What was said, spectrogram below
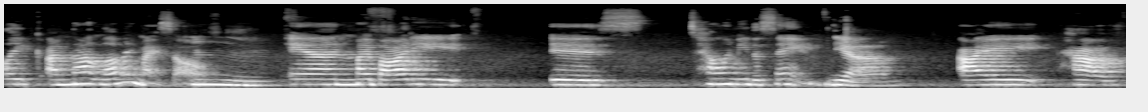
like I'm not loving myself. Mhm. And my body is telling me the same. Yeah. I have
